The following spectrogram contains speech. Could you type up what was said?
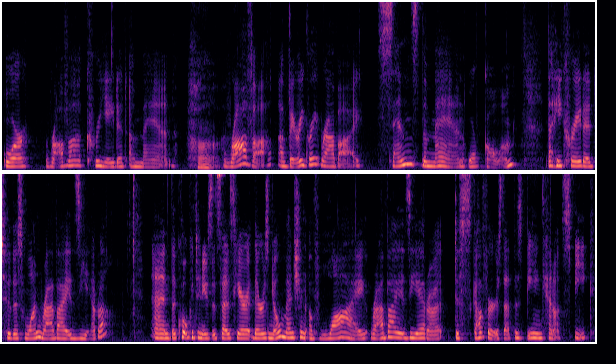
or Rava created a man. Rava, a very great rabbi, sends the man, or golem, that he created to this one rabbi, Ziera. And the quote continues it says here, there is no mention of why Rabbi Ziera discovers that this being cannot speak.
